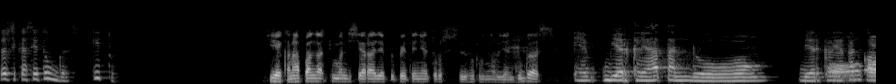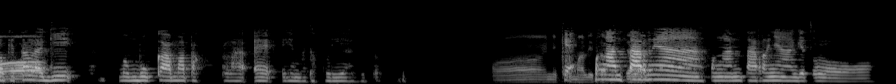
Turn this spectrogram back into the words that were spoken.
Terus dikasih tugas, gitu. Iya, kenapa nggak cuma di-share aja PPT-nya terus disuruh ngerjain tugas? Ya, biar kelihatan dong. Biar kelihatan kalau kita Oh. lagi membuka mata eh ya mata kuliah gitu. Oh, ini Kayak formalitas aja pengantarnya, pengantarnya gitu loh.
